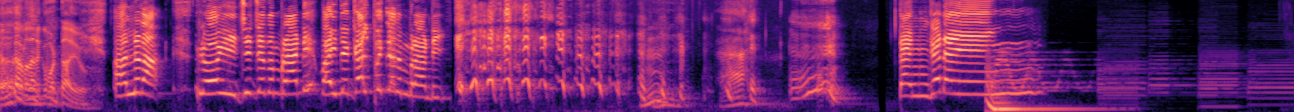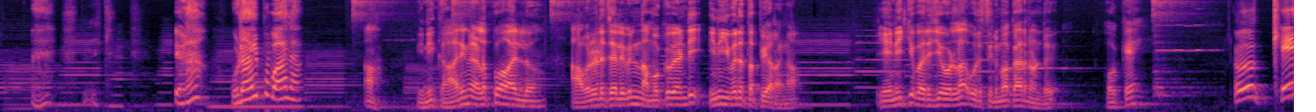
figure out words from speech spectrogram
എന്താണ് നിനക്ക് വട്ടായോ? അല്ലടാ രോഗി ഇച്ഛിച്ചതും ബ്രാണ്ടി വൈദ്യം കൽപ്പിച്ചതും ബ്രാണ്ടി. എടാ ഉടായിപ്പ് ബാല. ആ. ഇനി കാര്യങ്ങൾ എളുപ്പമായല്ലോ. അവരുടെ ചെലവിൽ നമുക്ക് വേണ്ടി ഇനി ഇവനെ തപ്പി ഇറങ്ങാം. എനിക്ക് പരിചയമുള്ള ഒരു സിനിമക്കാരനുണ്ട്. ഓക്കെ? ഓക്കേ.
